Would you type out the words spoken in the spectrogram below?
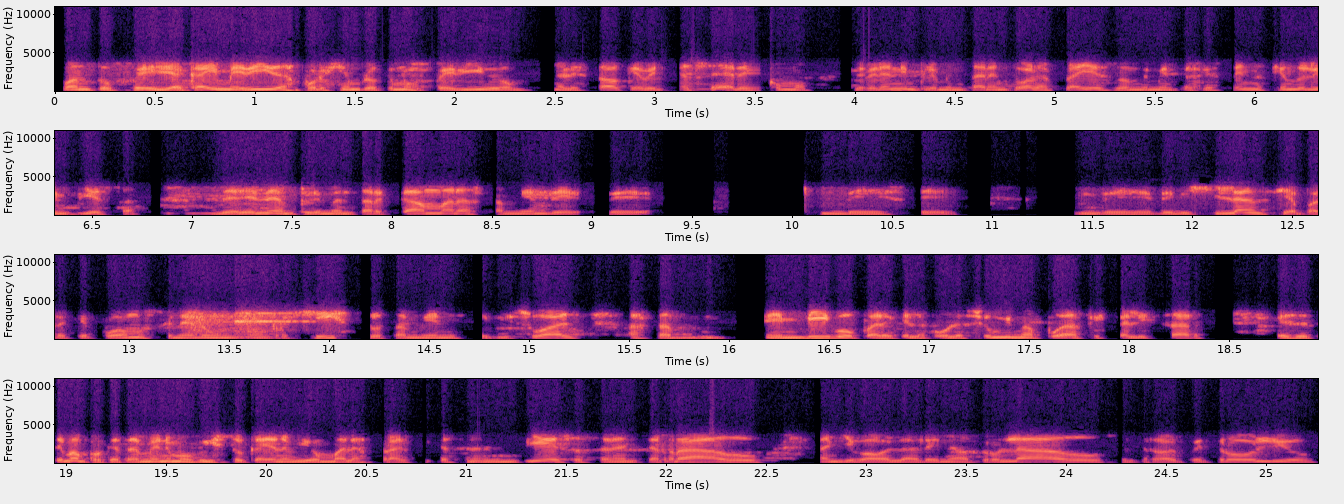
cuánto fue. Y acá hay medidas, por ejemplo, que hemos pedido al Estado que debería hacer, es como deberían implementar en todas las playas donde mientras estén haciendo limpieza, deberían implementar cámaras también de, de, de este, de, vigilancia para que podamos tener un, registro también este, visual, hasta en vivo, para que la población misma pueda fiscalizar ese tema, porque también hemos visto que hayan habido malas prácticas en la limpieza, se han enterrado, han llevado la arena a otro lado, se ha enterrado el petróleo,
